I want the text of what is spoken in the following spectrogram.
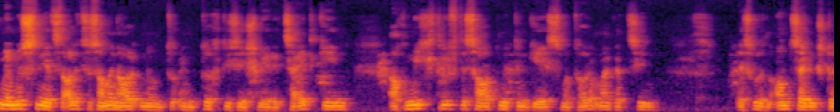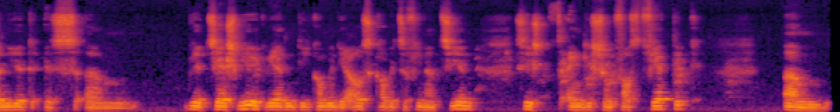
wir müssen jetzt alle zusammenhalten und, und durch diese schwere Zeit gehen. Auch mich trifft es hart mit dem GS Motorradmagazin. Es wurden Anzeigen storniert. Es ähm, wird sehr schwierig werden, die kommende Ausgabe zu finanzieren. Sie ist eigentlich schon fast fertig. Ähm,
